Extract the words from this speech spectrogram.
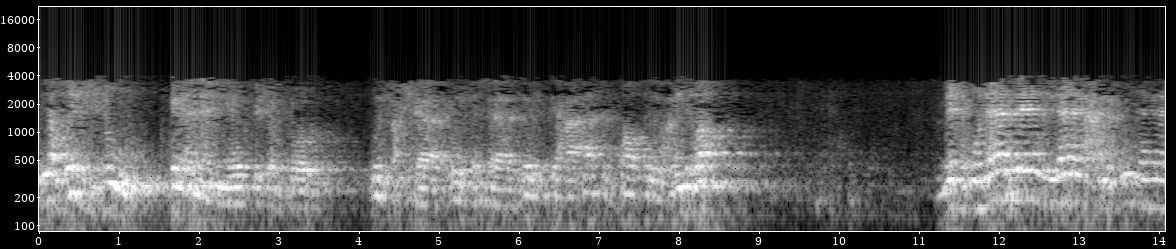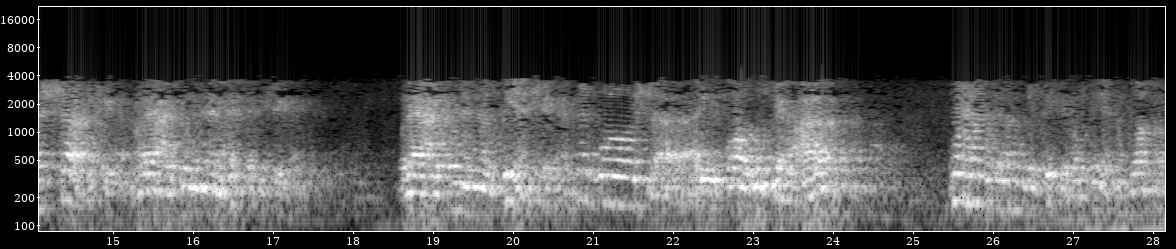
يضج بالأنانية والتجبر والفحشاء والفساد والادعاءات الباطل العريضة من أناس لا يعرفون من الشرف شيئا ولا يعرفون من الحسة شيئا ولا يعرفون من القيم شيئا. نقول اي طاغوت في العالم لا علاقه له بالفكر والقيم اطلاقا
